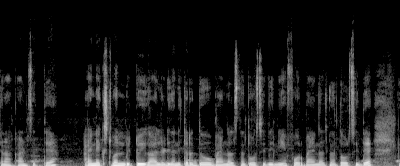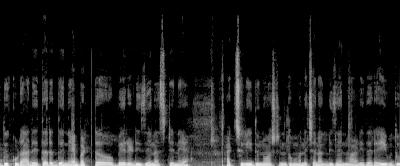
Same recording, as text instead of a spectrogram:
ಚೆನ್ನಾಗಿ ಕಾಣಿಸುತ್ತೆ. ಆ್ಯಂಡ್ ನೆಕ್ಸ್ಟ್ ಬಂದುಬಿಟ್ಟು ಈಗ ಆಲ್ರೆಡಿ ನಾನು ಈ ಥರದ್ದು ಬ್ಯಾಂಗಲ್ಸ್ನ ತೋರಿಸಿದ್ದೀನಿ. ಫೋರ್ ಬ್ಯಾಂಗಲ್ಸ್ನ ತೋರಿಸಿದ್ದೆ. ಇದು ಕೂಡ ಅದೇ ಥರದ್ದೇ ಬಟ್ ಬೇರೆ ಡಿಸೈನ್ ಅಷ್ಟೇ ಆ್ಯಕ್ಚುಲಿ ಇದೂ ಅಷ್ಟೇ ತುಂಬಾ ಚೆನ್ನಾಗಿ ಡಿಸೈನ್ ಮಾಡಿದ್ದಾರೆ. ಇದು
